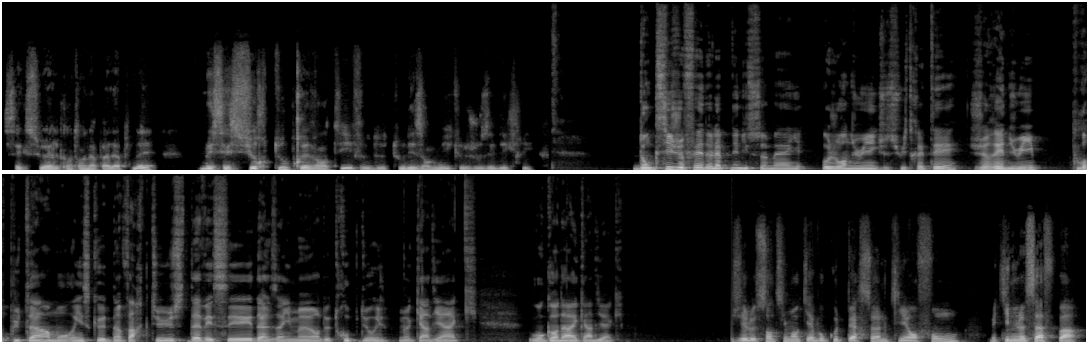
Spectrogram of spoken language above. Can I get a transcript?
sexuelle quand on n'a pas d'apnée, mais c'est surtout préventif de tous les ennuis que je vous ai décrits. Donc si je fais de l'apnée du sommeil aujourd'hui et que je suis traité, je réduis pour plus tard mon risque d'infarctus, d'AVC, d'Alzheimer, de troubles du rythme cardiaque ou encore d'arrêt cardiaque. J'ai le sentiment qu'il y a beaucoup de personnes qui en font, mais qui ne le savent pas.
